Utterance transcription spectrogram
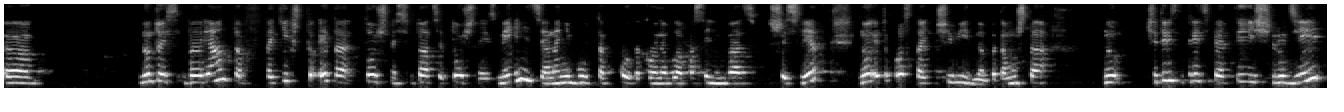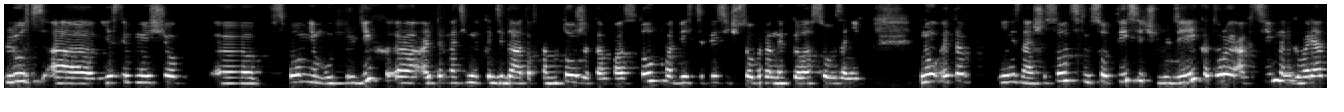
ну, то есть вариантов таких, что это точно, ситуация точно изменится, она не будет такой, какой она была последние 26 лет, но это просто очевидно, потому что, ну, 435 тысяч людей, плюс, а, если мы еще э, вспомним у других э, альтернативных кандидатов, там тоже там по 100, по 200 тысяч собранных голосов за них. Ну, это я не знаю, 600-700 тысяч людей, которые активно говорят,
